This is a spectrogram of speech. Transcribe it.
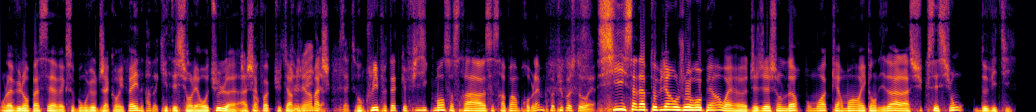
On l'a vu l'an passé avec ce bon vieux Jacory Payne Ah bah, qui était sur les rotules à, chaque fois que tu terminais un match. Donc lui, peut-être que physiquement, ce sera, ce sera pas un problème. un peu plus costaud, ouais. S'il s'adapte bien au jeu européen, ouais, euh, JJ Chandler, pour moi, clairement, est candidat à la succession de Viti.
